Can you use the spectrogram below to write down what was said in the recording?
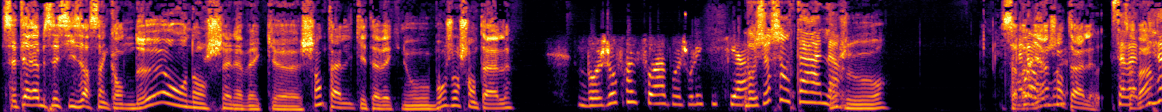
C'est RMC 6h52. On enchaîne avec euh, Chantal qui est avec nous. Bonjour Chantal. Bonjour François, bonjour Laetitia. Bonjour Chantal. Bonjour. Ça va bien Chantal? Ça, va, bien?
